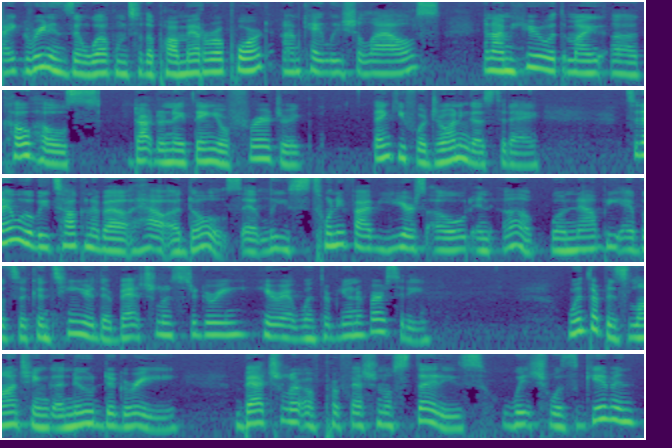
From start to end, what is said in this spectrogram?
Right, greetings and welcome to the Palmetto Report. I'm Kayleisha Lyles, and I'm here with my uh, co-host, Dr. Nathaniel Frederick. Thank you for joining us today. Today we'll be talking about how adults at least 25 years old and up will now be able to continue their bachelor's degree here at Winthrop University. Winthrop is launching a new degree, Bachelor of Professional Studies, which was given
